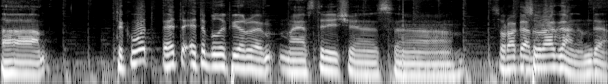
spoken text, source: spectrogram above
А, так вот, это, это была первая моя встреча с, а, С ураганом. с ураганом, да.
